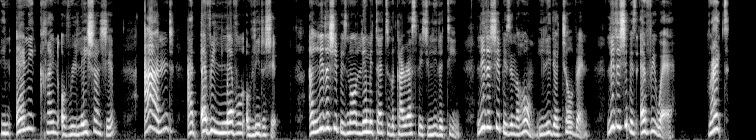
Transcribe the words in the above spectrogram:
in any kind of relationship and at every level of leadership. And leadership is not limited to the career space you lead a team. Leadership is in the home, you lead your children. Leadership is everywhere, right?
